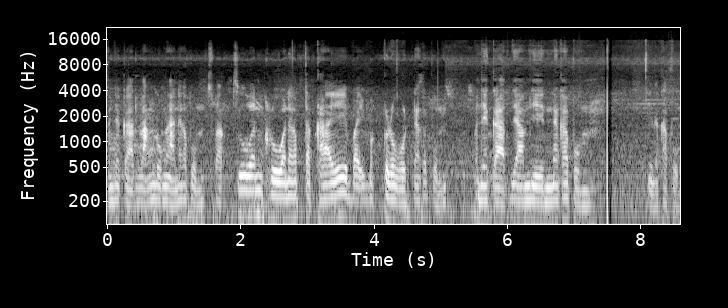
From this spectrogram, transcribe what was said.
บรรยากาศหลังโรงงานนะครับผมผักส่วนครัวนะครับตะไคร้ใบมะกรูดนะครับ ผมบรรยากาศยามเย็นนะครับ ผมนี่นะครับผม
